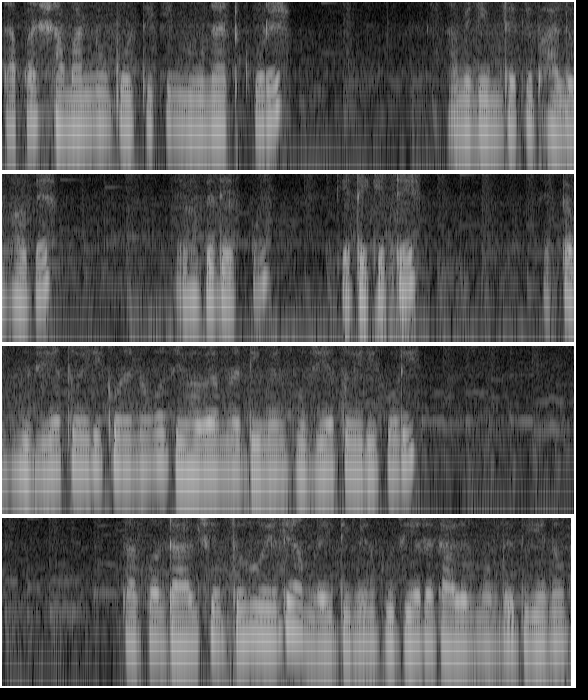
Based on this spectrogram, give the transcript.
তারপর সামান্য উপর থেকে নুন অ্যাড করে আমি ডিমটাকে ভালোভাবে, এভাবে দেখুন, কেটে কেটে একটা ভুজিয়া তৈরি করে নেব, যেভাবে আমরা ডিমের ভুজিয়া তৈরি করি। তারপর ডাল সেদ্ধ হয়ে এলে আমরা এই ডিমের ভুজিয়াটা ডালের মধ্যে দিয়ে নেব।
